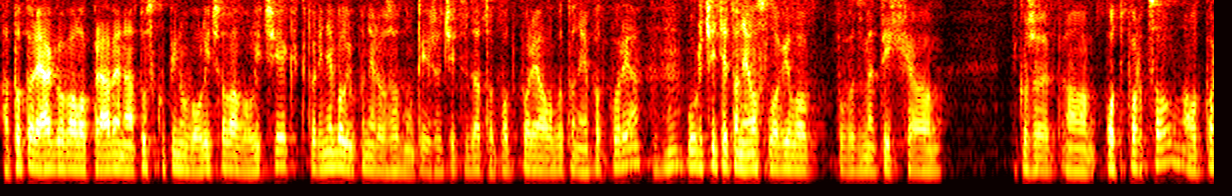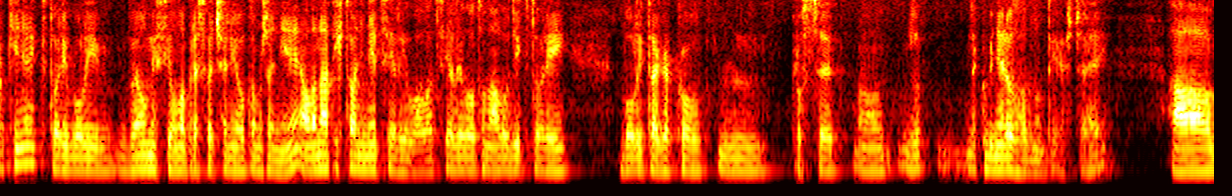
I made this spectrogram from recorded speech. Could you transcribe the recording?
a toto reagovalo práve na tú skupinu voličov a voličiek, ktorí neboli úplne rozhodnutí, že či teda to podporia alebo to nepodporia. Mm-hmm. Určite to neoslovilo povedzme tých akože, odporcov a odporkyne, ktorí boli veľmi silno presvedčení o tom, že nie, ale na týchto ani necielilo, ale cielilo to na ľudí, ktorí boli tak ako mm, proste že, akoby nerozhodnutí ešte, hej. A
